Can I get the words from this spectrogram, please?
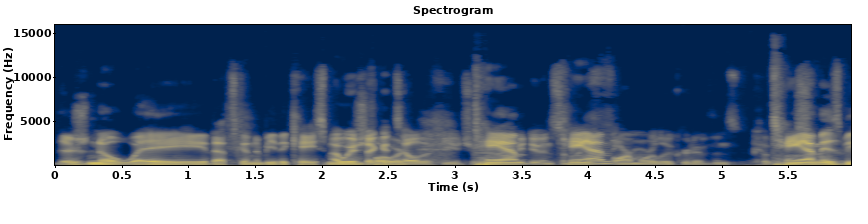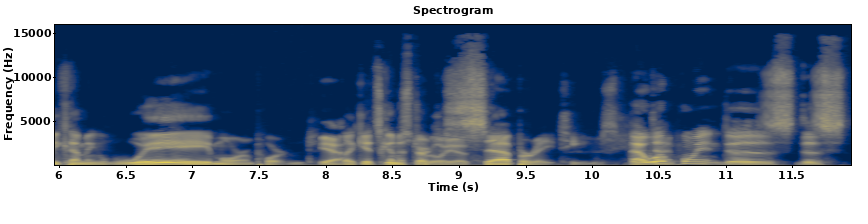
there's no way that's going to be the case. I wish I could tell the future. Tam- I'd be doing something Tam- far more lucrative than coaching. TAM is becoming way more important. Yeah. like it's going to start really to is. separate teams. big At what point does does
